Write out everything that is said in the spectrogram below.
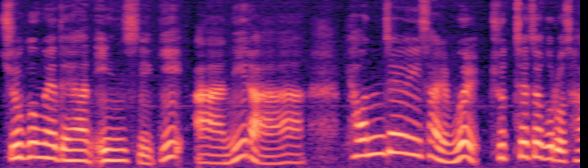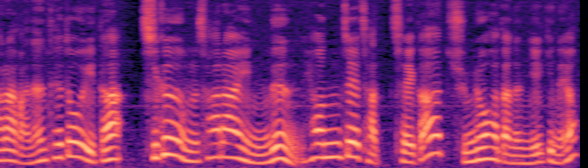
죽음에 대한 인식이 아니라 현재의 삶을 주체적으로 살아가는 태도이다. 지금 살아있는 현재 자체가 중요하다는 얘기네요.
